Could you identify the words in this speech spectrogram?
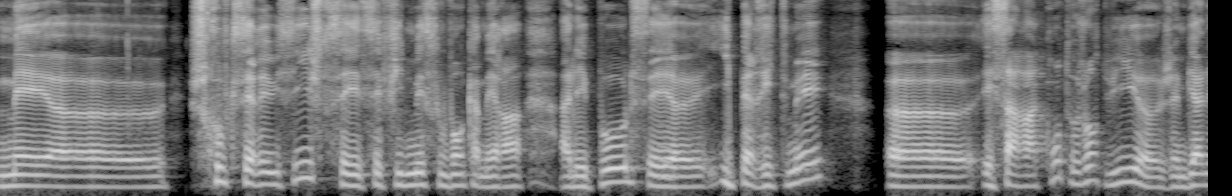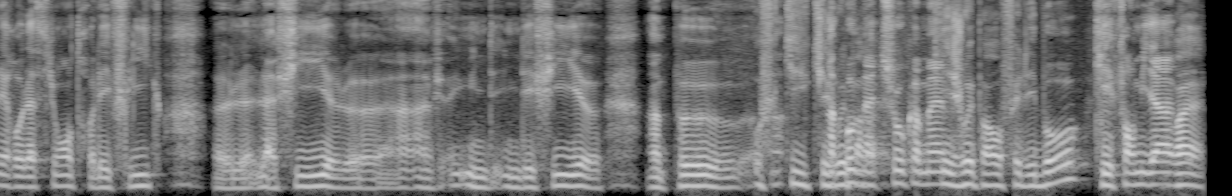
Mais je trouve que c'est réussi. C'est filmé souvent caméra à l'épaule, c'est euh, hyper rythmé. Euh, et ça raconte aujourd'hui, euh, j'aime bien les relations entre les flics, euh, la, fille, le- un- une, une des filles un peu, qui- qui est un jouée peu par- macho quand même, Qui est joué par Ophélie Beau. qui est formidable, Ouais.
